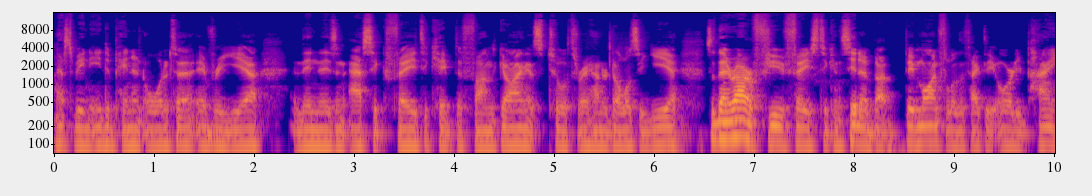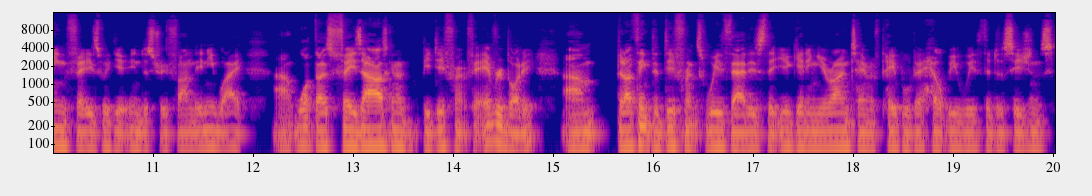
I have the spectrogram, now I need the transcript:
has to be an independent auditor every year, and then there's an ASIC fee to keep the fund going. It's two or three hundred dollars a year. So there are a few fees to consider, but be mindful of the fact that you're already paying fees with your industry fund anyway. Uh, what those fees are is going to be different for everybody, um, but I think the difference with that is that you're getting your own team of people to help you with the decisions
